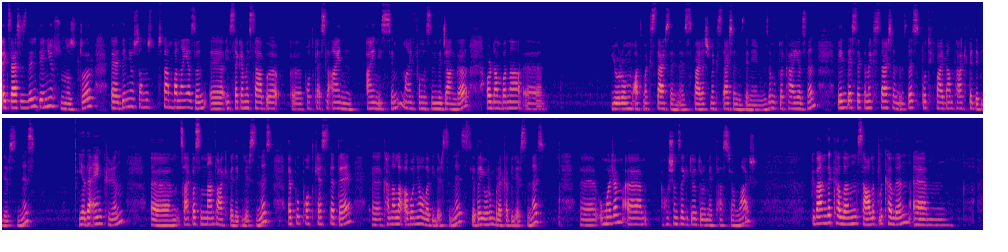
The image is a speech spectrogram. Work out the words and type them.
egzersizleri deniyorsunuzdur. Deniyorsanız lütfen bana yazın. Instagram hesabı e, podcastla aynı aynı isim. Mindfulness in the Jungle. Oradan bana yorum atmak isterseniz, paylaşmak isterseniz deneyiminizi mutlaka yazın. Beni desteklemek isterseniz de Spotify'dan takip edebilirsiniz. Ya da Anchor'ın sayfasından takip edebilirsiniz. Apple Podcast'te de e, kanala abone olabilirsiniz ya da yorum bırakabilirsiniz. E, umarım e, hoşunuza gidiyordur meditasyonlar. Güvende kalın, sağlıklı kalın.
